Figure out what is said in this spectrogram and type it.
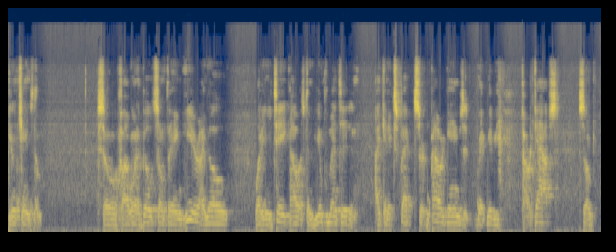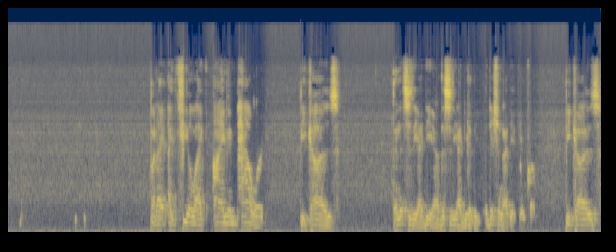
You don't change them. So if i want to build something here i know what to take how it's going to be implemented and i can expect certain power games and maybe power gaps. So but I, I feel like i'm empowered because, and this is the idea, this is the idea the edition idea came from, because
